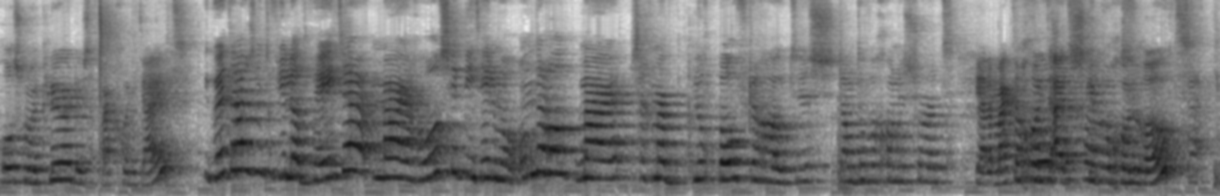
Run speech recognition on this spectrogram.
Roze mooie kleur, dus dat maakt gewoon niet uit. Ik weet trouwens niet of jullie dat weten, maar roze zit niet helemaal onder rood, maar zeg maar nog boven de rood. Dus dan doen we gewoon een soort... Ja, dat maakt dan gewoon niet uit, dus skippen we gewoon rood. Ja.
